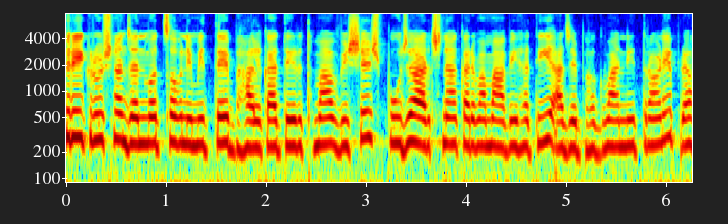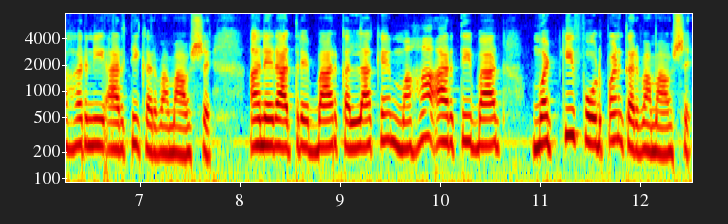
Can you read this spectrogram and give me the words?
શ્રી કૃષ્ણ જન્મોત્સવ નિમિત્તે ભાલકા તીર્થમાં વિશેષ પૂજા અર્ચના કરવામાં આવી હતી. આજે ભગવાનની ત્રણેય પ્રહરની આરતી કરવામાં આવશે અને રાત્રે બાર કલાકે મહાઆરતી બાદ મટકી ફોડ પણ કરવામાં આવશે,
